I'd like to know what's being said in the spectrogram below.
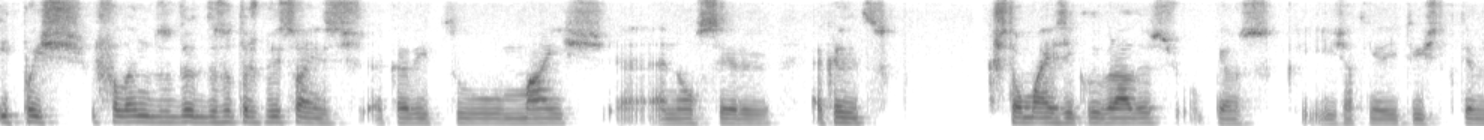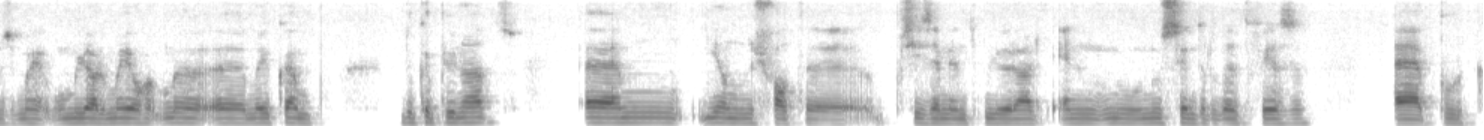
e depois, falando de, das outras posições, acredito mais, a não ser. Acredito que estão mais equilibradas. Penso que, e já tinha dito isto, que temos o melhor meio, eh, meio campo do campeonato. Um, e onde nos falta precisamente melhorar é no, no centro da defesa, uh, porque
